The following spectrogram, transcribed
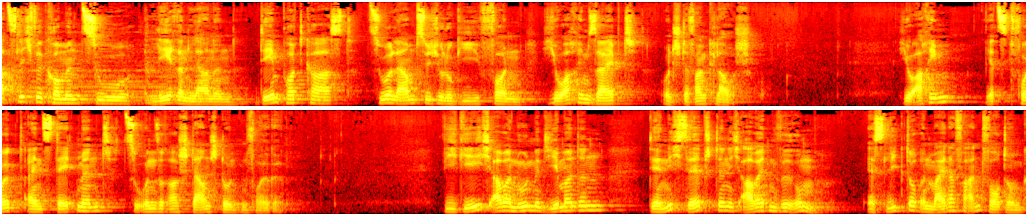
Herzlich willkommen zu Lehren lernen, dem Podcast zur Lernpsychologie von Joachim Seibt und Stefan Klausch. Joachim, jetzt folgt ein Statement zu unserer Sternstundenfolge. Wie gehe ich aber nun mit jemandem, der nicht selbstständig arbeiten will, um? Es liegt doch in meiner Verantwortung.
